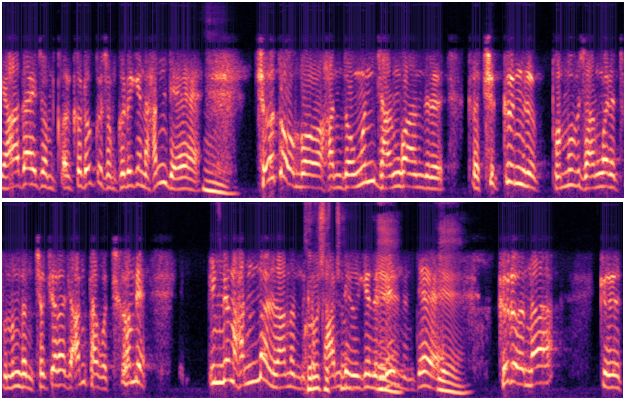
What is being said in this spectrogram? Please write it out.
야다에 좀 껄끄럽고 좀 그러긴 한데 음. 저도 뭐 한동훈 장관들 그 측근을 법무부 장관에 두는 건 적절하지 않다고 처음에 임명한 날 나는 그. 반대 의견을 예. 냈는데 예. 그러나 그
